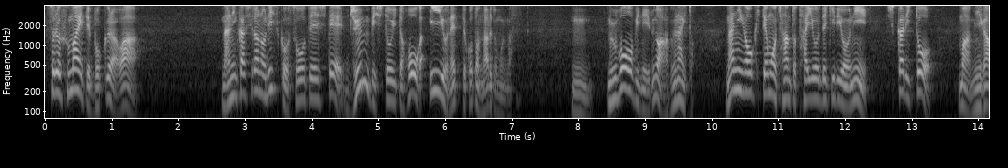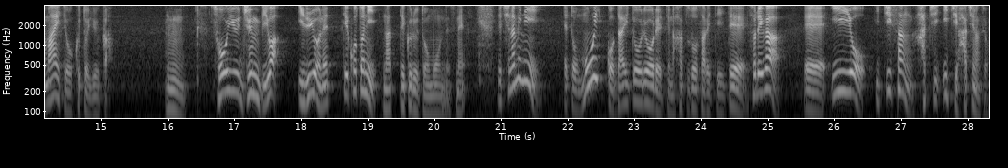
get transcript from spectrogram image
それを踏まえて僕らは何かしらのリスクを想定して準備しといた方がいいよねってことになると思います。うん、無防備でいるのは危ないと。何が起きてもちゃんと対応できるようにしっかりと、まあ、身構えておくというか、うん、そういう準備はいるよねっていうことになってくると思うんですね。でちなみに、えっと、もう一個大統領令っていうのは発動されていてそれが、えー、EO13818 なんですよ。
